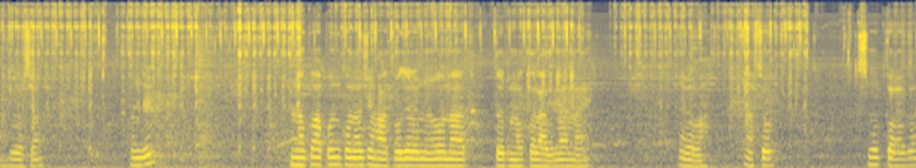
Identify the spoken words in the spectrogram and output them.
असं असं. म्हणजे नको आपण कोणाचे हात वगैरे मिळवणार तर नको लागणार नाही. हे बघा. असं. स्मूथ करायचं.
